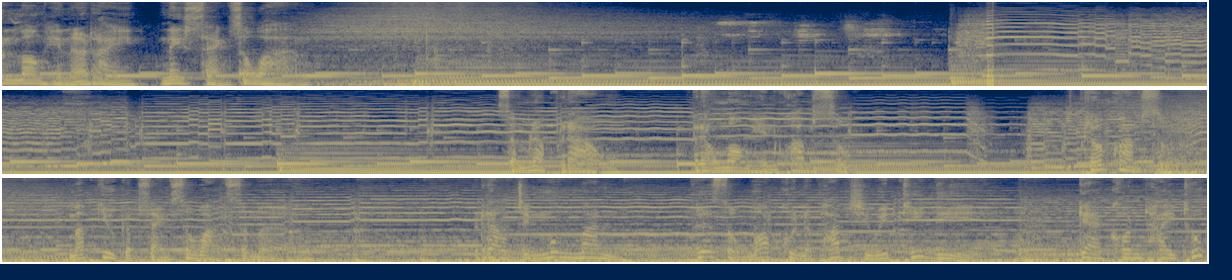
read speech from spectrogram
คุณมองเห็นอะไรในแสงสว่างำหรับเรา เรามองเห็นความสุข เพราะความสุขมักอยู่กับแสงสว่างเสมอ เราจึงมุ่งมั่นเพื่อส่งมอบคุณภาพชีวิตที่ดี แก่คนไทยทุก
